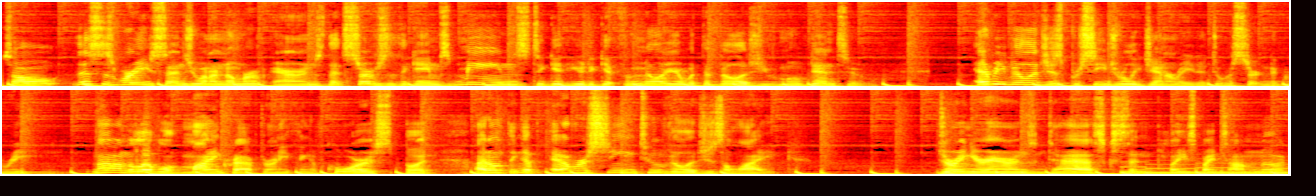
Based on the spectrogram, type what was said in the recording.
So, this is where he sends you on a number of errands that serves as the game's means to get you to get familiar with the village you've moved into. Every village is procedurally generated to a certain degree, not on the level of Minecraft or anything, of course, but I don't think I've ever seen two villages alike. During your errands and tasks set in place by Tom Nook,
